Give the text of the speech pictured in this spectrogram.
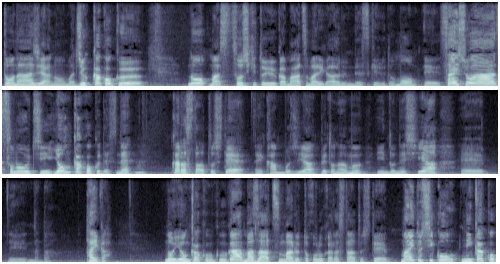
東南アジアのまあ10カ国のまあ組織というかまあ集まりがあるんですけれども、えー最初はそのうち4カ国ですね、からスタートして、えーカンボジア、ベトナム、インドネシア、えーえーなんだ、タイか。の4カ国がまず集まるところからスタートして、毎年こう2カ国、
